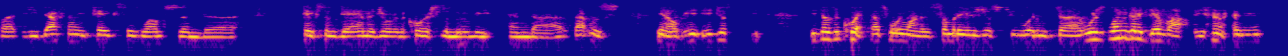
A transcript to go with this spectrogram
but he definitely takes his lumps and uh, takes some damage over the course of the movie. And uh, that was, you know, he, he just he, he, doesn't quit. That's what we wanted. Somebody who's just who wouldn't uh, was wasn't going to give up. You know what I mean?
